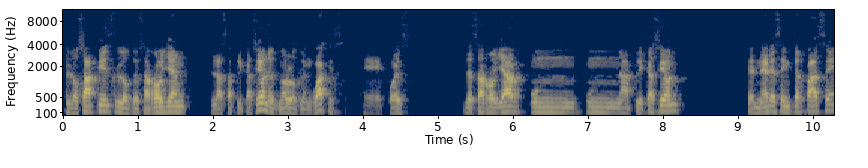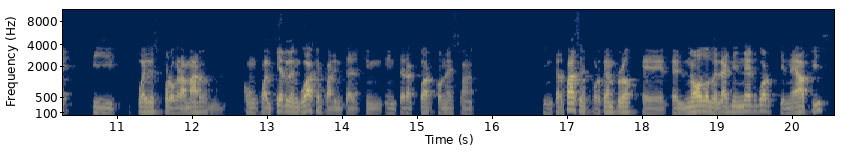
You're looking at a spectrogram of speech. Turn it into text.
Los APIs los desarrollan las aplicaciones, no los lenguajes. Eh, puedes desarrollar una aplicación, tener esa interfase y puedes programar con cualquier lenguaje para interactuar con esa interfase. Por ejemplo, eh, el nodo de Lightning Network tiene APIs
